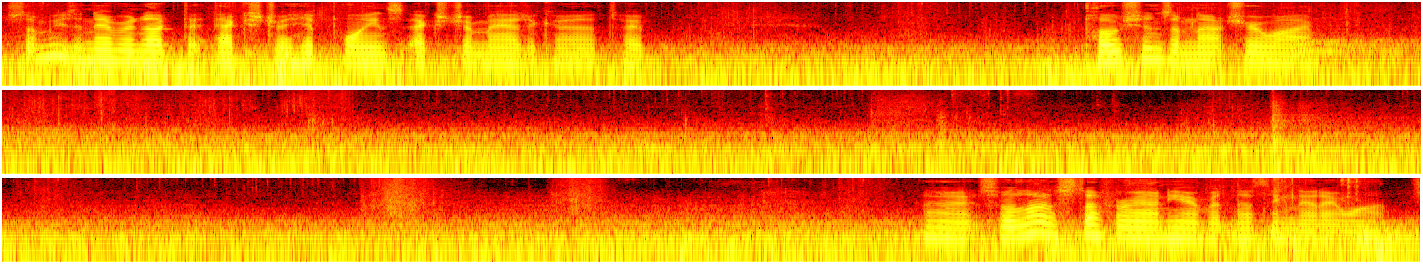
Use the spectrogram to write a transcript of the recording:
For some reason never knocked the extra hit points, extra magicka type potions, I'm not sure why. Alright, so a lot of stuff around here, but nothing that I want.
